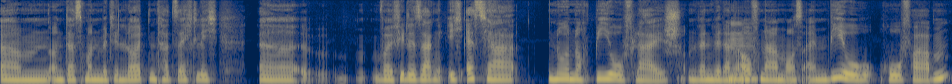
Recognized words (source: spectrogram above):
ähm, und dass man mit den Leuten tatsächlich, äh, weil viele sagen, ich esse ja nur noch Biofleisch und wenn wir dann mhm. Aufnahmen aus einem Biohof haben,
